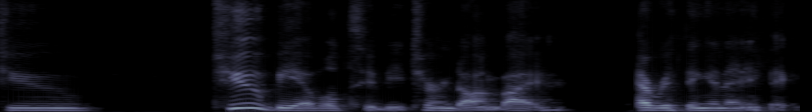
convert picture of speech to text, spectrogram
to to be able to be turned on by everything and anything.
